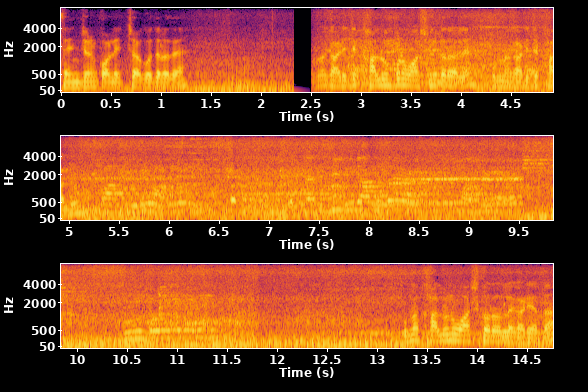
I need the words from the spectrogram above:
सेंट जॉन कॉलेजच्या अगोदरच आहे. आपल्या गाडीचे खालून पण वॉशिंग करायला आहे. पूर्ण गाडीचे खालून. पूर्ण खालून वॉश करायला गाडी आता.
